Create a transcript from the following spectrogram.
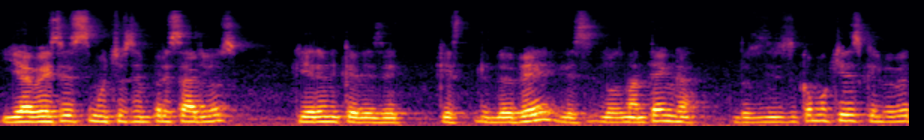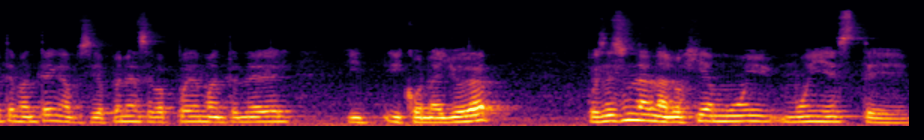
Y a veces muchos empresarios quieren que desde que el bebé les, los mantenga. Entonces dices, ¿cómo quieres que el bebé te mantenga? Pues si apenas se va, puede mantener él y, y con ayuda, pues es una analogía muy, muy, este,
